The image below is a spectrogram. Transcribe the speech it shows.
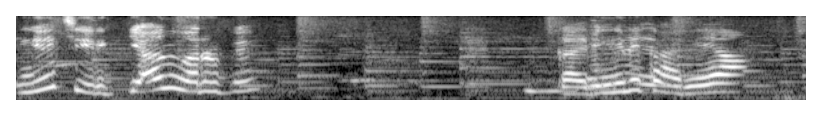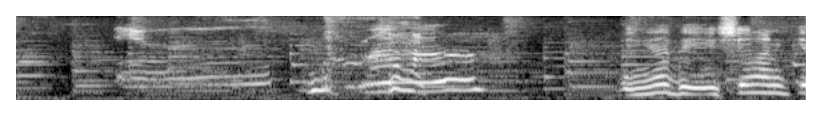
ഇങ്ങനെ ചിരിക്കാന്ന് പറഞ്ഞിട്ട് കരിങ്ങനെ കരയാ. എങ്ങനെ ദേഷ്യം കാണിക്ക?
